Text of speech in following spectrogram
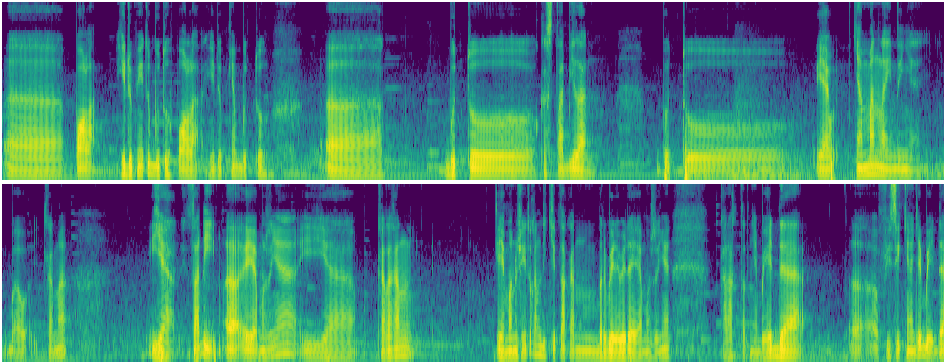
uh, pola. Hidupnya itu butuh pola hidupnya butuh uh, butuh kestabilan butuh ya nyaman lah intinya. Bahwa karena iya tadi uh, ya maksudnya iya karena kan ya manusia itu kan diciptakan berbeda-beda ya. Maksudnya karakternya beda uh, fisiknya aja beda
